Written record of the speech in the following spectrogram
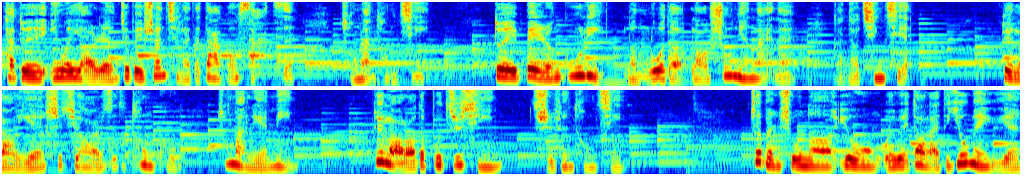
他对因为咬人就被拴起来的大狗傻子充满同情，对被人孤立冷落的老叔年奶奶。感到亲切，对老爷失去儿子的痛苦充满怜悯，对姥姥的不知情十分同情。这本书呢，用娓娓道来的优美语言，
